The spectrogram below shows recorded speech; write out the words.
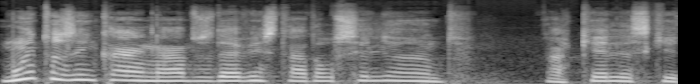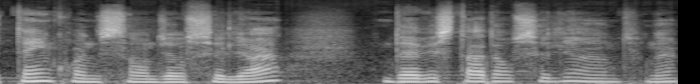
Muitos encarnados devem estar auxiliando. Aqueles que têm condição de auxiliar devem estar auxiliando. Né?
